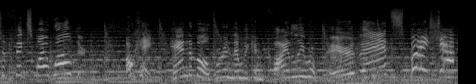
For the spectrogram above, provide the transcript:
to fix my welder. Okay, hand them over and then we can finally repair that spaceship!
